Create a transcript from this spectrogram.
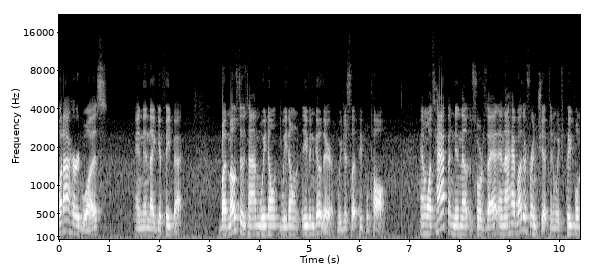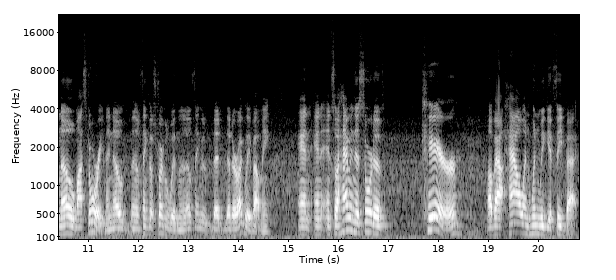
What I heard was, and then they give feedback. But most of the time, we don't, we don't even go there. We just let people talk. And what's happened in those sorts of that, and I have other friendships in which people know my story. They know the things I've struggled with and the things that, that are ugly about me. And, and, and so having this sort of care about how and when we give feedback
